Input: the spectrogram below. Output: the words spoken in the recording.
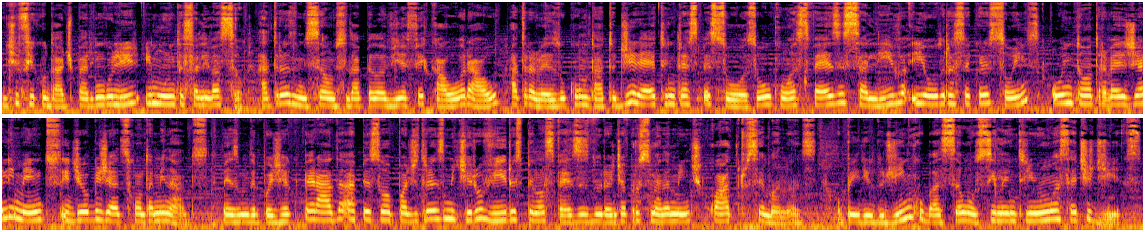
dificuldade para engolir e muita salivação. A transmissão se dá pela via fecal oral, através do contato direto entre as pessoas ou com as fezes, saliva e outras secreções, ou então através de alimentos e de objetos contaminados. Mesmo depois de recuperada, a pessoa pode transmitir o vírus pelas fezes durante aproximadamente 4 semanas. O período de incubação oscila entre 1 a 7 dias.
